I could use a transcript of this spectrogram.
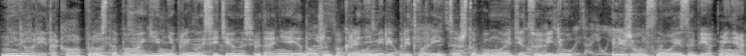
Не говори такого, просто помоги мне пригласить ее на свидание. Я должен, по крайней мере, притвориться, чтобы мой отец увидел, или же он снова изобьет меня.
